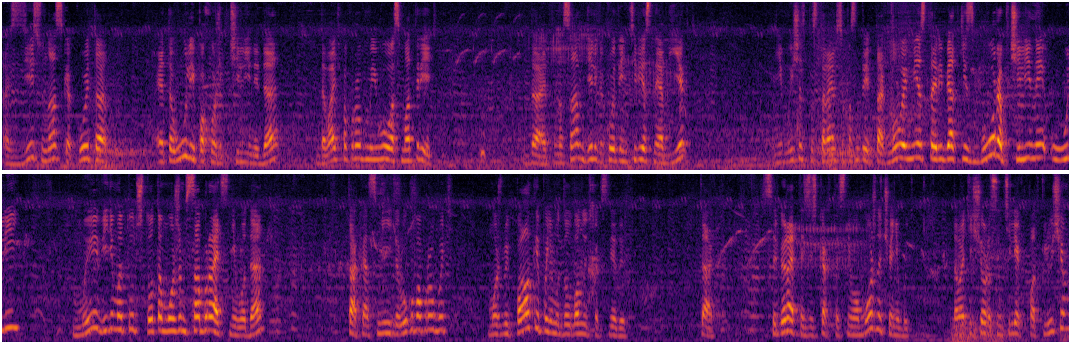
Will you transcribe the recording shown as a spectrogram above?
А здесь у нас какой-то... Это улей, похоже, пчелиный, да? Давайте попробуем его осмотреть. Да, это на самом деле какой-то интересный объект. И мы сейчас постараемся посмотреть. Так, новое место, ребятки, сбора. Пчелиный улей. Мы, видимо, тут что-то можем собрать с него, да? Так, а сменить руку попробовать. Может быть, палкой по нему долбануть как следует. Так, собирать-то здесь как-то с него можно что-нибудь? Давайте еще раз интеллект подключим.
